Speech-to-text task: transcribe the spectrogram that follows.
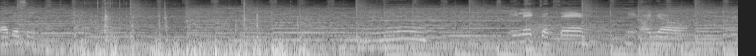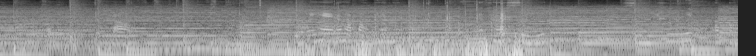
ร้อยเปอร์เซ็นต์ เลขจดแจ้ง มีออยตัวนี้ถูกต้องผิวไม่แห้งนะคะปากไม่แห้งนะคะสี สีพีชอ่อน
